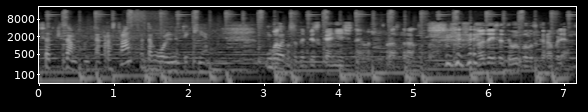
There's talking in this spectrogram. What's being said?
все-таки замкнутое пространство, довольно такие. Вот. Космос это бесконечное ваше пространство. Но это если ты выпал из корабля.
